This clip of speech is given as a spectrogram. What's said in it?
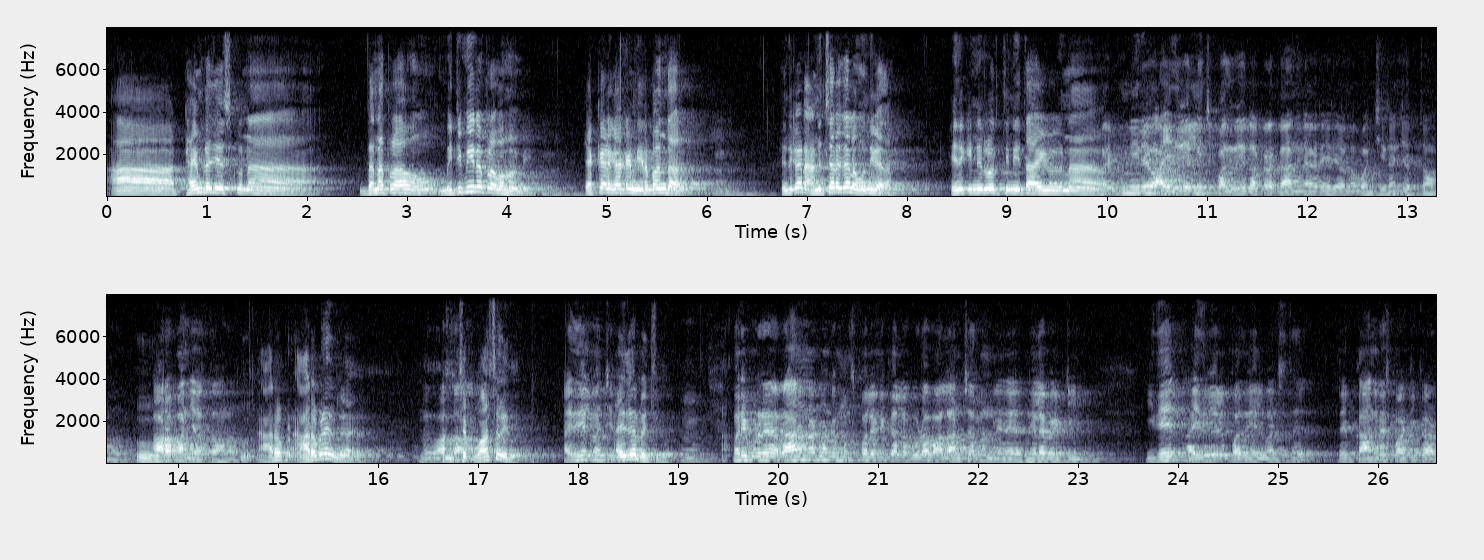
ఆ టైంలో చేసుకున్న ధన ప్రవాహం మితిమీర ప్రవాహం అండి. ఎక్కడికక్కడ నిర్బంధాలు. ఎందుకంటే అనుచరగల ఉంది కదా. ఎందుకు ఇన్ని రోజులు తిని తాగి మరి ఐదు వేల నుంచి పదివేలు అక్కడ గాంధీనగర్ ఏరియాలో వంచిరని చెప్తా ఉన్నారు. ఆరోపణ చేస్తా ఉన్నారు. ఆరోపణ ఆరోపణ వాస్తవం- ఇది. ఐదు వేలు పంచి ఐదు వేలు పెంచింది మరి ఇప్పుడు రానున్నటువంటి మున్సిపల్ ఎన్నికల్లో కూడా వాళ్ళ నిల- నిలబెట్టి ఇదే ఐదు వేలు పదివేలు పంచితే రేపు కాంగ్రెస్ పార్టీ కాడ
